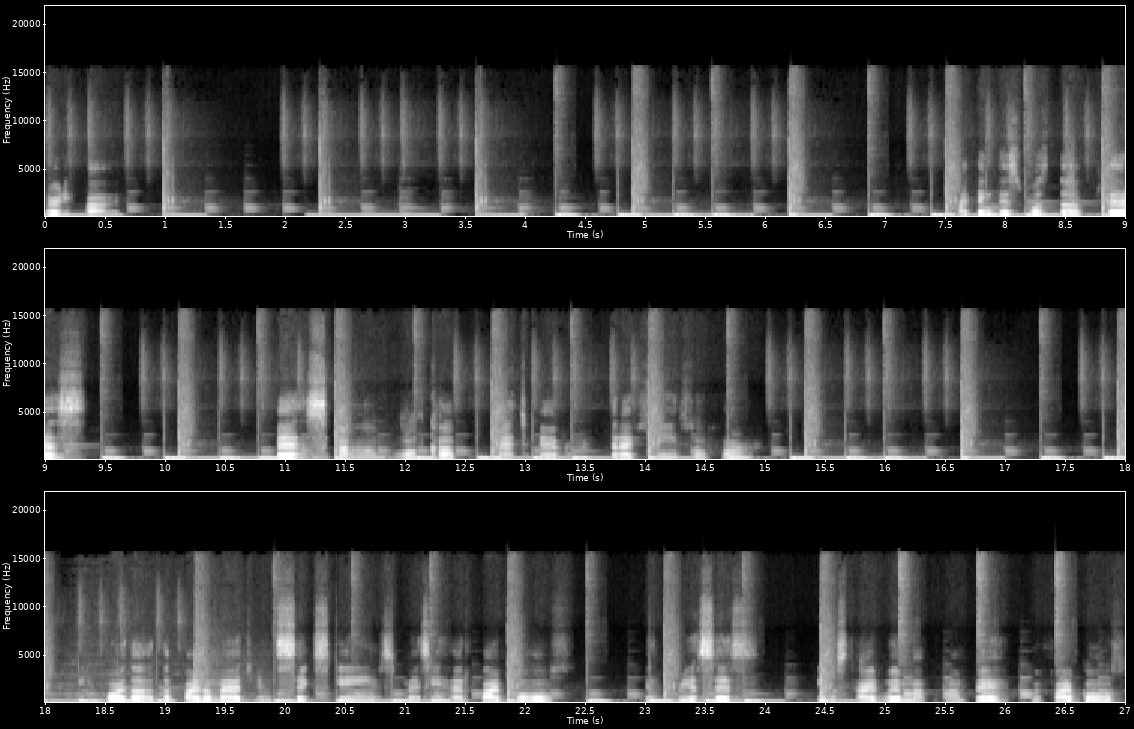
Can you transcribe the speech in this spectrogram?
35. I think this was the best best um, World Cup match ever that I've seen so far. Before the, the final match in six games, Messi had five goals and three assists. He was tied with Mbappe with five goals.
